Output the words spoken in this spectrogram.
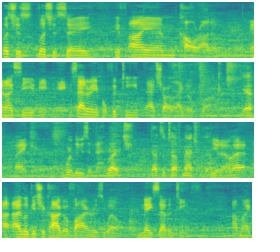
let's just let's just say, if I am Colorado, and I see Saturday, April fifteenth at Charlotte, I go fuck, Yeah, like we're losing that right. match. That's a tough match for them. You know, I, I look at Chicago Fire as well, May seventeenth. I'm like,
